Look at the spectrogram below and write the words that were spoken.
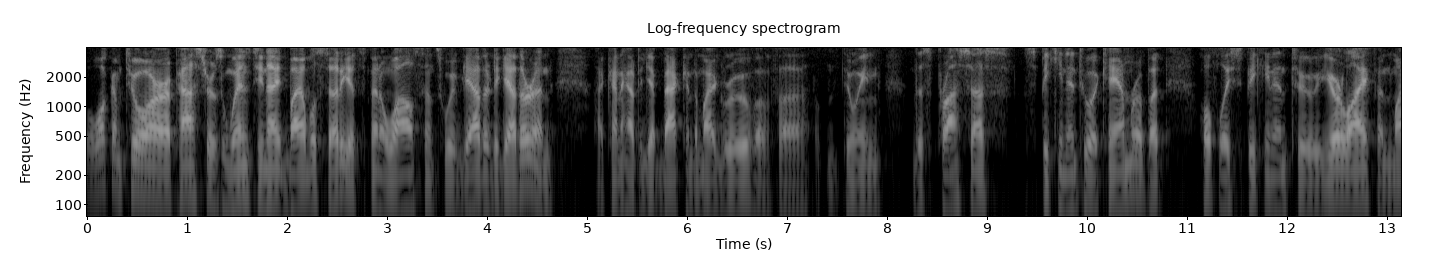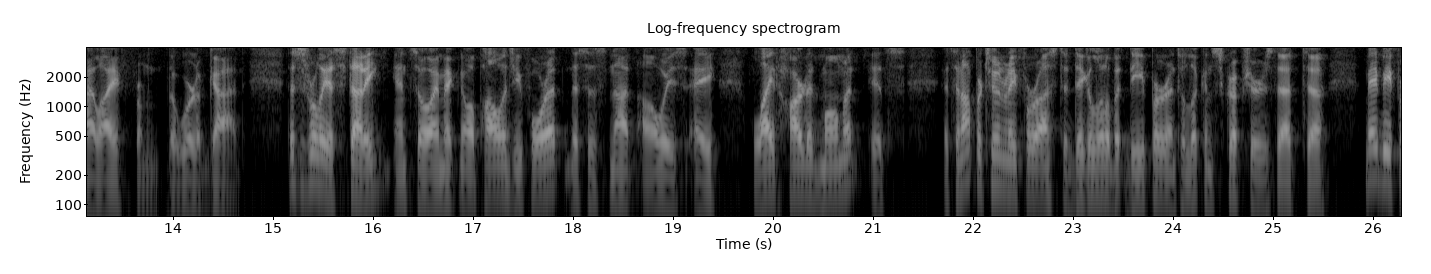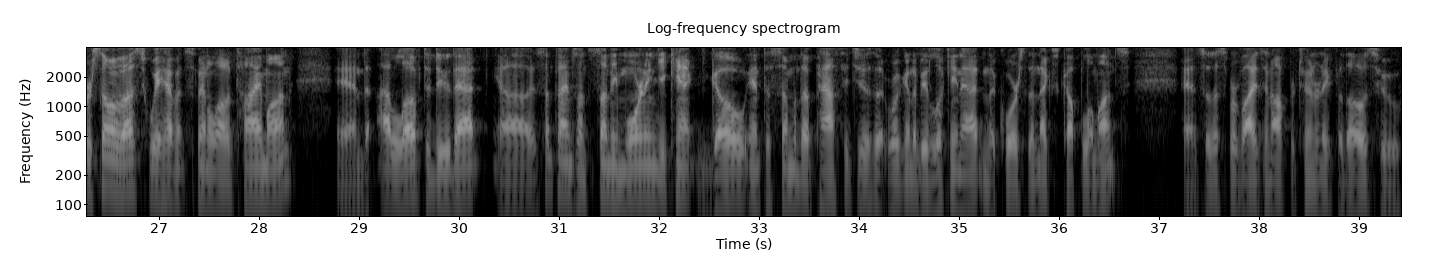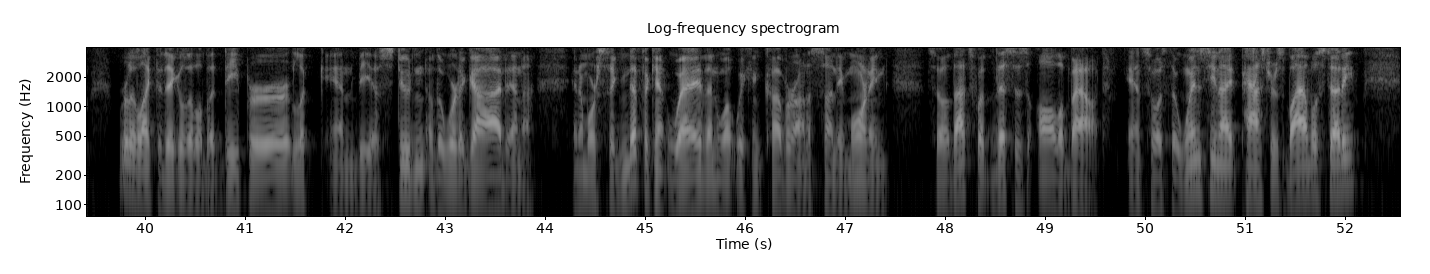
Well, welcome to our pastor's Wednesday night Bible study. It's been a while since we've gathered together, and I kind of have to get back into my groove of uh, doing this process, speaking into a camera, but hopefully speaking into your life and my life from the Word of God. This is really a study, and so I make no apology for it. This is not always a light-hearted moment. It's it's an opportunity for us to dig a little bit deeper and to look in scriptures that uh, maybe for some of us we haven't spent a lot of time on. And I love to do that. Uh, sometimes on Sunday morning, you can't go into some of the passages that we're going to be looking at in the course of the next couple of months. And so this provides an opportunity for those who really like to dig a little bit deeper, look and be a student of the Word of God in a, in a more significant way than what we can cover on a Sunday morning. So that's what this is all about. And so it's the Wednesday night pastor's Bible study.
